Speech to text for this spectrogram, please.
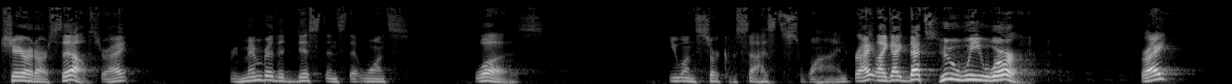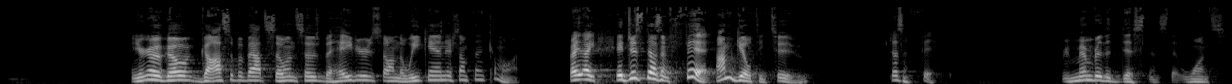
share it ourselves, right? Remember the distance that once was. You uncircumcised swine, right? Like, like that's who we were, right? And you're going to go gossip about so and so's behaviors on the weekend or something? Come on. Right? Like, it just doesn't fit. I'm guilty too. It doesn't fit. Remember the distance that once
